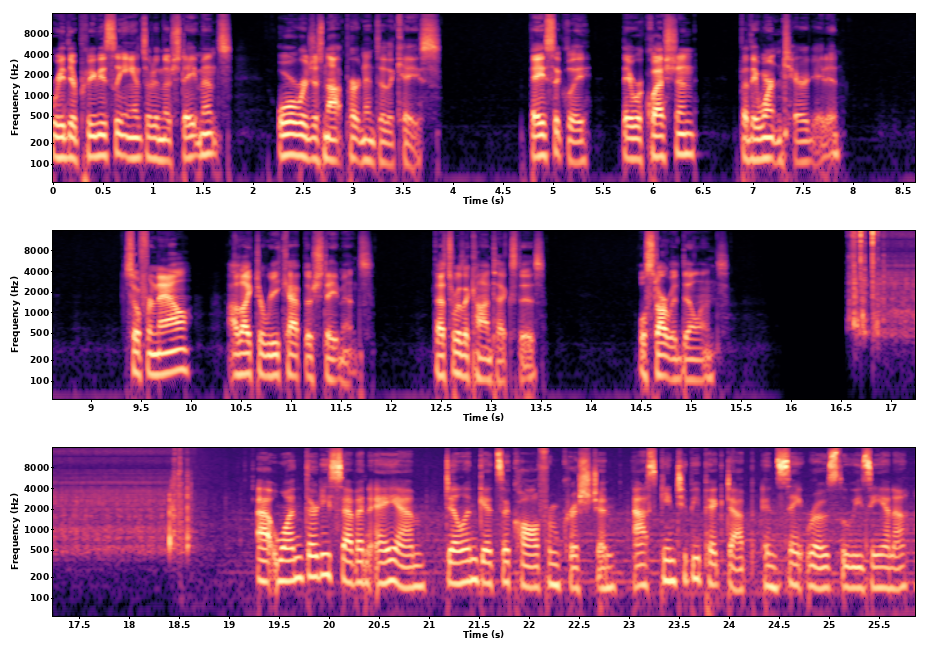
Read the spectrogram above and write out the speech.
were either previously answered in their statements or were just not pertinent to the case. Basically, they were questioned, but they weren't interrogated. So for now, I'd like to recap their statements. That's where the context is. We'll start with Dylan's. At 1:37 a.m., Dylan gets a call from Christian asking to be picked up in St. Rose, Louisiana.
